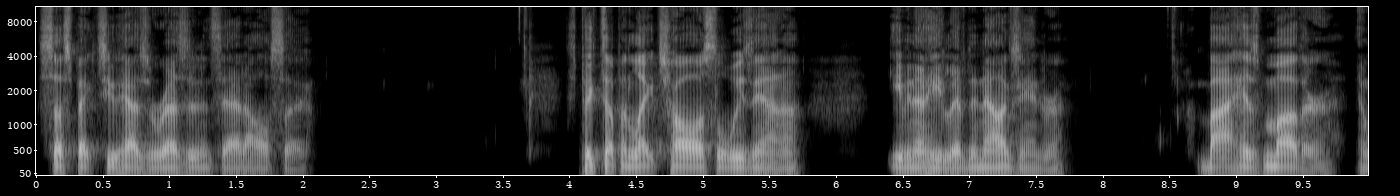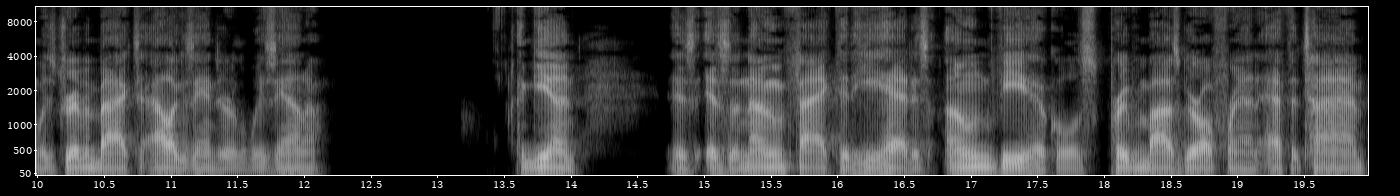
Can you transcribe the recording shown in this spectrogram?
suspect two has a residence at also. He's picked up in Lake Charles, Louisiana, even though he lived in Alexandria, by his mother and was driven back to Alexandria, Louisiana. Again, is, is a known fact that he had his own vehicles proven by his girlfriend at the time.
